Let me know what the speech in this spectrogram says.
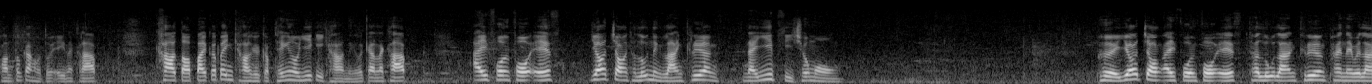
ความต้องการของตัวเองนะครับข่าวต่อไปก็เป็นข่าวเกี่ยวกับเทคโนโลยีอีกข่าวหนึ่งแล้วกันนะครับ iPhone 4S ยอดจองทะลุ 1 ล้านเครื่อง ใน 24 ชั่วโมง เผยยอดจอง iPhone 4S ทะลุล้านเครื่องภายในเวลา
